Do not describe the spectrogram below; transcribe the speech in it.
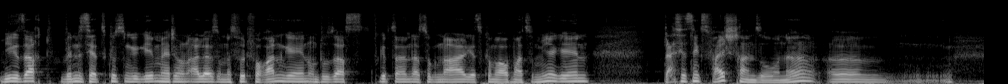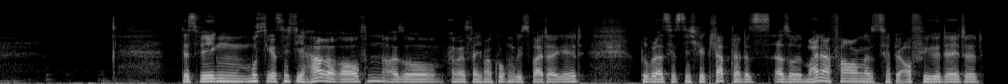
wie gesagt, wenn es jetzt Küssen gegeben hätte und alles und es wird vorangehen und du sagst, gibst dann das Signal, jetzt können wir auch mal zu mir gehen, da ist jetzt nichts falsch dran so, ne? Ähm, deswegen muss ich jetzt nicht die Haare raufen, also wenn wir jetzt vielleicht mal gucken, wie es weitergeht. Nur weil das jetzt nicht geklappt hat. Das, also meine Erfahrung ist, ich habe ja auch viel gedatet,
